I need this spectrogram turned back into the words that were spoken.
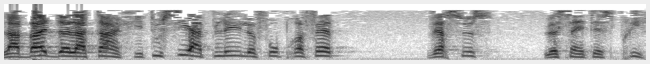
La bête de la terre, qui est aussi appelée le faux prophète, versus le Saint-Esprit.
